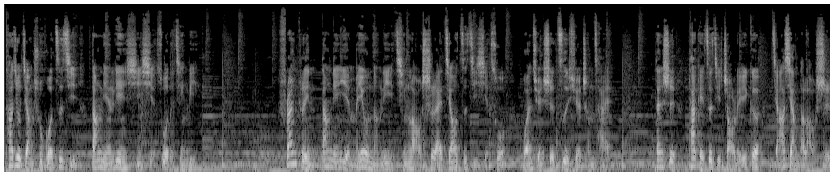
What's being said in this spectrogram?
他就讲述过自己当年练习写作的经历。Franklin 当年也没有能力请老师来教自己写作，完全是自学成才。但是他给自己找了一个假想的老师。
